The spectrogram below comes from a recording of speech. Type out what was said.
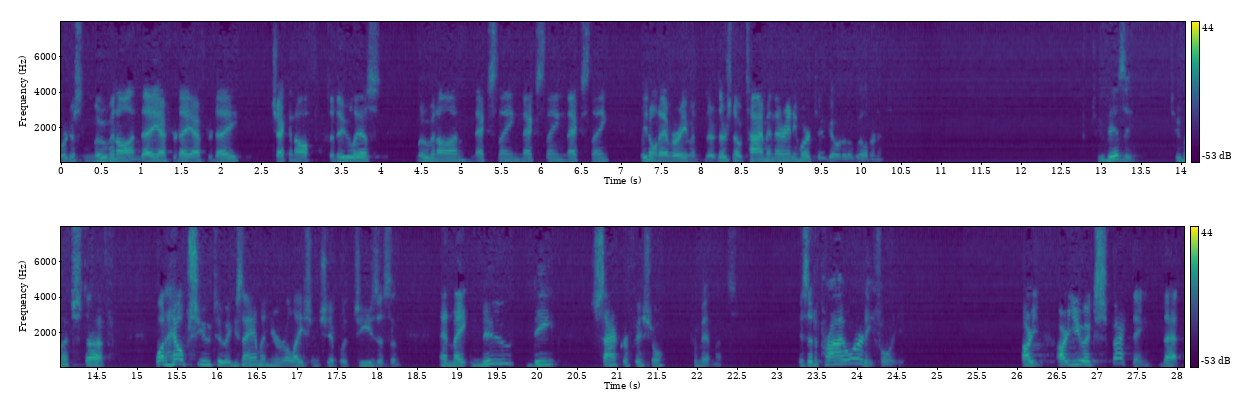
We're just moving on day after day after day, checking off to do lists, moving on, next thing, next thing, next thing. We don't ever even, there, there's no time in there anywhere to go to the wilderness. Too busy, too much stuff. What helps you to examine your relationship with Jesus and, and make new, deep, sacrificial commitments? Is it a priority for you? Are, are you expecting that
